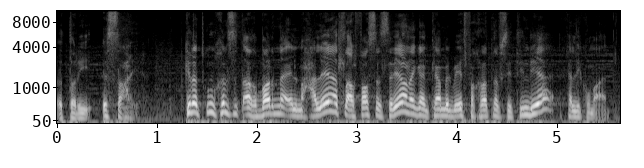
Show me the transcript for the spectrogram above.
الطريق الصحيح. كده تكون خلصت أخبارنا المحلية. نطلع الفاصل سريع ونرجع نكمل بقية فقراتنا في 60 دقيقة. خليكم معانا.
